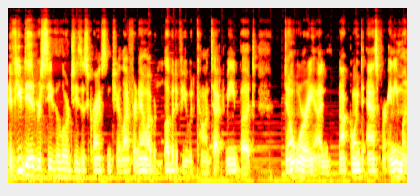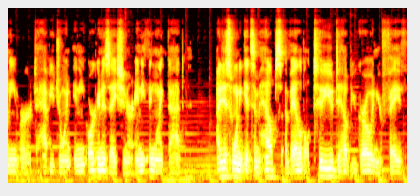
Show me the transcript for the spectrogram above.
If you did receive the Lord Jesus Christ into your life right now, I would love it if you would contact me, but don't worry, I'm not going to ask for any money or to have you join any organization or anything like that. I just want to get some helps available to you to help you grow in your faith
